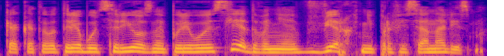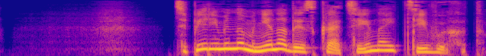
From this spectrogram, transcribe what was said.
как этого требует серьезное пылевое исследование, вверх непрофессионализма. Теперь именно мне надо искать и найти выход.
